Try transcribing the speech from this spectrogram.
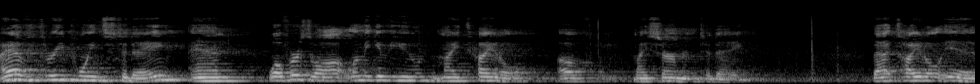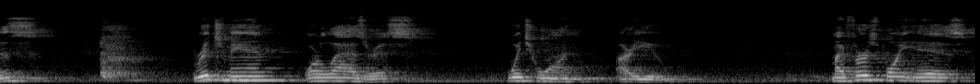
I have three points today, and well, first of all, let me give you my title of my sermon today. That title is Rich Man or Lazarus, which one are you? My first point is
